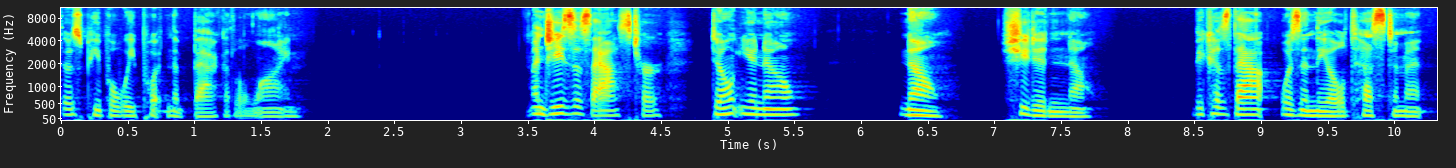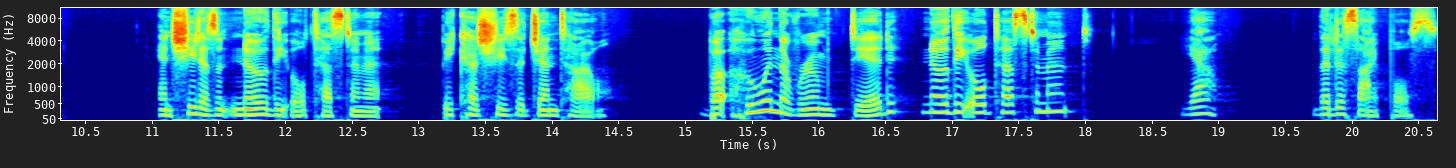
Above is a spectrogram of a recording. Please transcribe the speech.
those people we put in the back of the line. And Jesus asked her, Don't you know? No, she didn't know because that was in the Old Testament. And she doesn't know the Old Testament because she's a Gentile. But who in the room did know the Old Testament? Yeah, the disciples.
